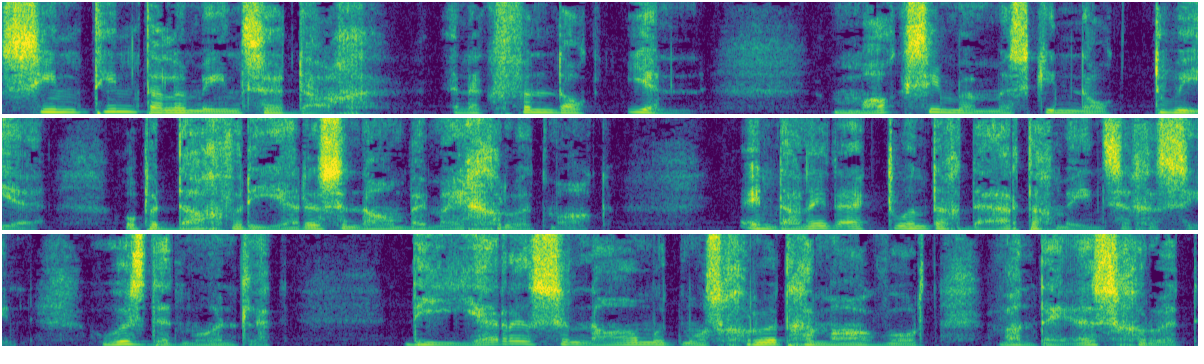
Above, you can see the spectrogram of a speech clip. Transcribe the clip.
sien tientalle mense 'n dag en ek vind dalk 1, maksimum miskien dalk 2 op 'n dag wat die Here se naam by my groot maak. En dan het ek 20, 30 mense gesien. Hoe is dit moontlik? Die Here se naam moet mos groot gemaak word want hy is groot.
